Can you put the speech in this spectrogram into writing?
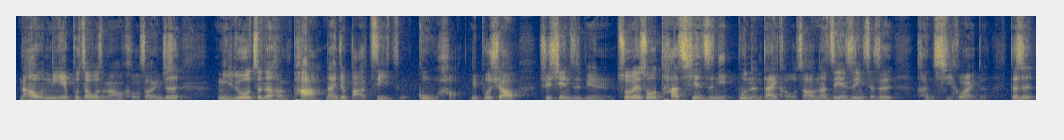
然后你也不知道为什么要口罩令。就是你如果真的很怕，那你就把自己顾好，你不需要去限制别人。除非说他限制你不能戴口罩，那这件事情才是很奇怪的。但是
